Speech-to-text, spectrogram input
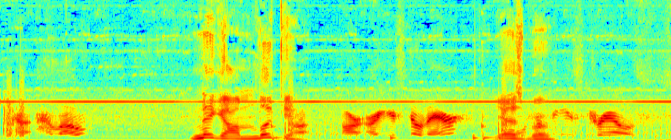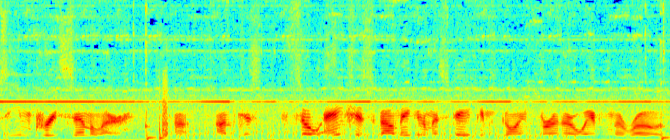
Hello? Nigga, I'm looking. Uh, are, are you still there? Yes, bro. these trails seem pretty similar. Uh, I'm just so anxious about making a mistake and going further away from the road.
